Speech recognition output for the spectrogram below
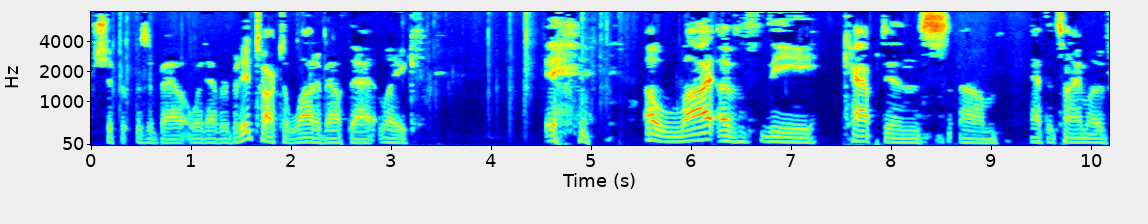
ship it was about, whatever. But it talked a lot about that. Like, a lot of the captains um, at the time of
